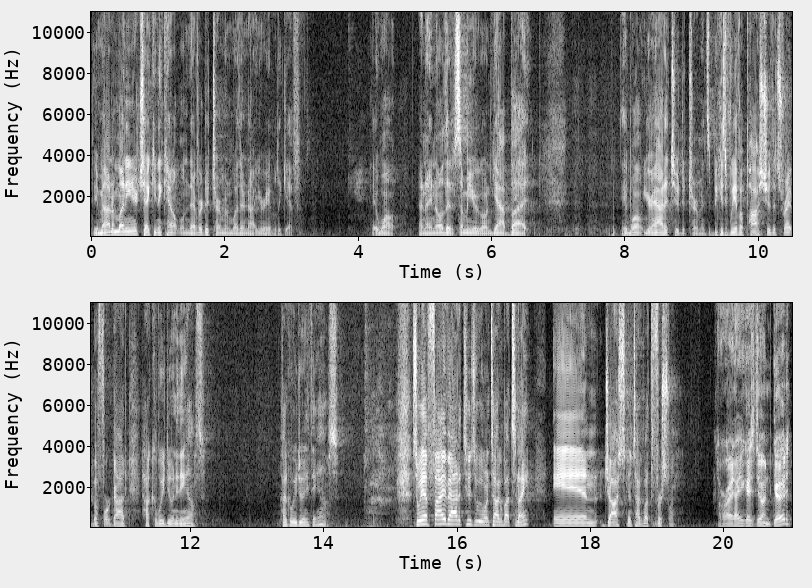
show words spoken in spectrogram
The amount of money in your checking account will never determine whether or not you're able to give. It won't. And I know that some of you are going, yeah, but it won't. Your attitude determines it. Because if we have a posture that's right before God, how can we do anything else? How can we do anything else? So we have five attitudes that we want to talk about tonight, and Josh is going to talk about the first one. All right, how you guys doing? Good.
